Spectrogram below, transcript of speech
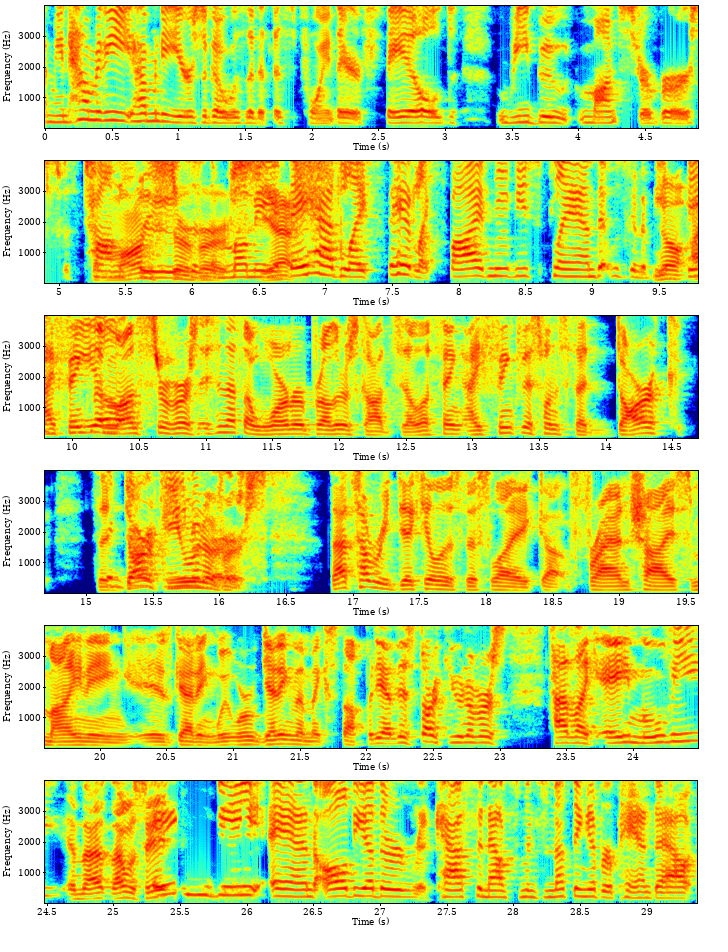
I mean, how many how many years ago was it at this point? Their failed reboot MonsterVerse with Tom Cruise and the Mummy. yes. They had like they had like five movies planned. That was going to be No, I think deal. the MonsterVerse isn't that the Warner Brothers Godzilla thing. I think this one's the dark, the, dark, universe. That's how ridiculous this like uh, franchise mining is getting. We, we're getting them mixed up. But yeah, this dark universe had like a movie, and that that was A it. movie and all the other cast announcements, nothing ever panned out.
